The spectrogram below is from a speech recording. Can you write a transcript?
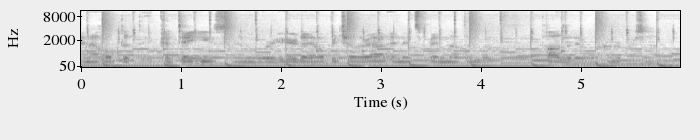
and I hope that it continues. And we're here to help each other out, and it's been nothing but positive 100%.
